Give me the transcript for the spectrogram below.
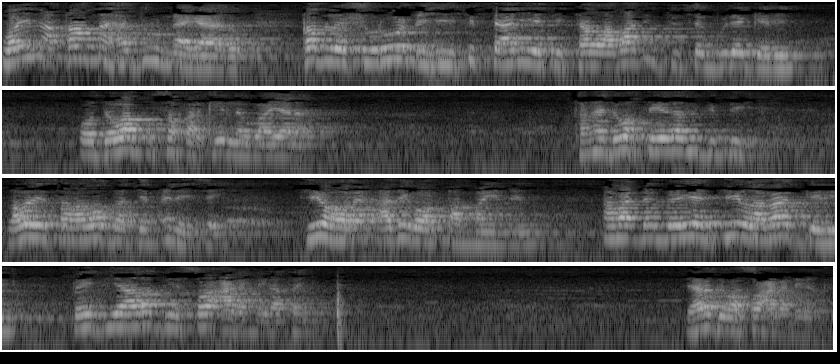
Wain aqaama hadduu nagaado qabla shuruucihi fi thaaniyati ta labaad intuusan gudagelin oo dawaamu safarkii la waayana tamede waktigeedaad u dibdigi labadii salaadood baad jamcinaysay tii hore adigoon dhamaynin ama dhameeyeen tii labaad gelin bay diyaaradii soo caga dhigatay. Diyaaradii waa soo caga dhigatay.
